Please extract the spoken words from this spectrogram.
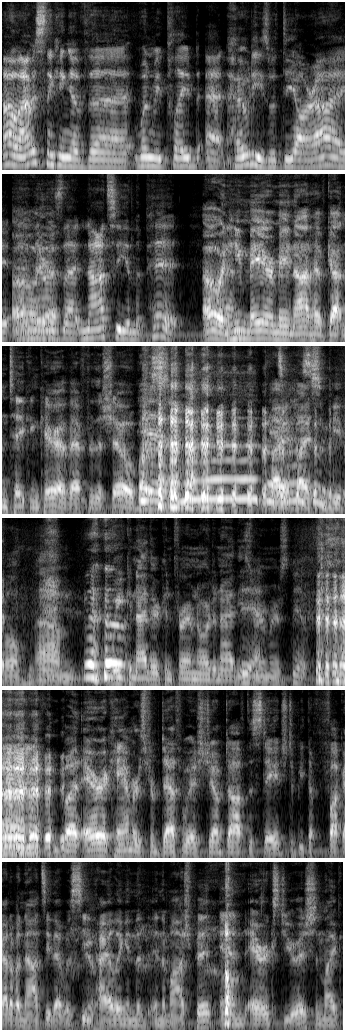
oh, I was thinking of the when we played at Hodi's with DRI, and Oh, there yeah. was that Nazi in the pit. Oh, and he Um, may or may not have gotten taken care of after the show by Yeah. someone, by, by some people. Um, we can neither confirm nor deny these Yeah. rumors. Yeah. Um, but Eric Hammers from Death Wish jumped off the stage to beat the fuck out of a Nazi that was Sieg Heiling in the in the mosh pit, and Eric's Jewish, and like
